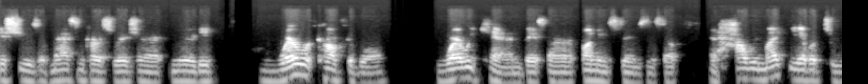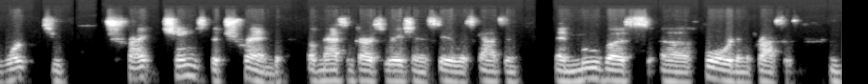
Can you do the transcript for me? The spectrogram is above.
issues of mass incarceration in our community where we're comfortable, where we can, based on our funding streams and stuff, and how we might be able to work to try change the trend of mass incarceration in the state of Wisconsin and move us uh, forward in the process. I'm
